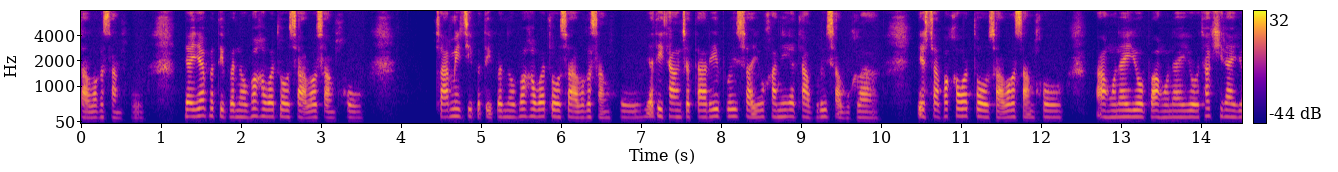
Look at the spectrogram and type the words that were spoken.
สาวกสังโฆยายาปฏิปันโนภควโตสาวกสังโฆ สามีจิปฏิปโนภควโตสาวกสังโฆยติทางจตารีปุริสายุคานิยถาปุริสาวุคลา เยสสะภควโตสาวกสังโฆอาหุนายโยปาหุนายโยทักขินายโย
